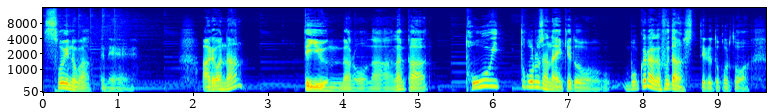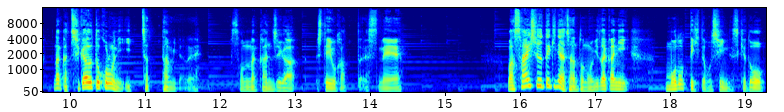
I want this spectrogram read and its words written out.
そういうのがあってね、あれはなんて言うんだろうな。なんか、遠いっところじゃないけど、僕らが普段知ってるところとは、なんか違うところに行っちゃったみたいなね。そんな感じがしてよかったですね。まあ最終的にはちゃんと乃木坂に戻ってきてほしいんですけど、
